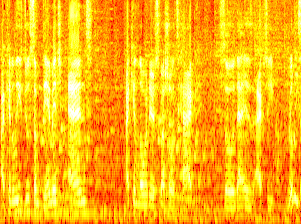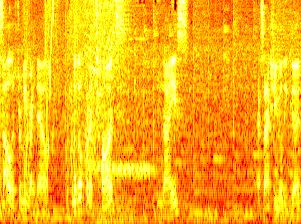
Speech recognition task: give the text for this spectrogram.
I can at least do some damage and I can lower their special attack. So that is actually really solid for me right now. I'm gonna go for the taunt. Nice. That's actually really good.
